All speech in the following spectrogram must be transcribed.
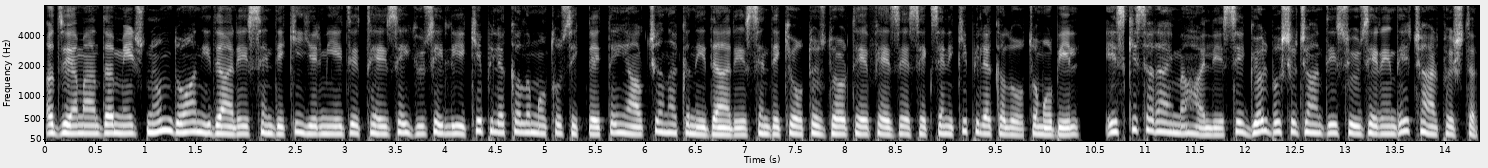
Adıyaman'da Mecnun Doğan İdaresi'ndeki 27 TZ 152 plakalı motosiklette Yalçın Akın İdaresi'ndeki 34 TFZ 82 plakalı otomobil, Eskisaray Mahallesi Gölbaşı Caddesi üzerinde çarpıştı.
